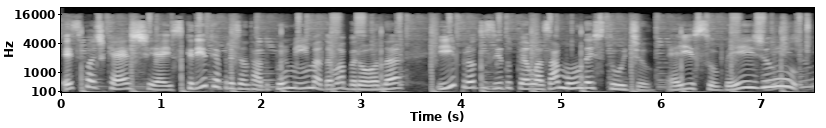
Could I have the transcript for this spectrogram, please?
Esse podcast é escrito e apresentado por mim, Madama Brona, e produzido pela Zamunda Studio. É isso. Beijo. Beijo.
